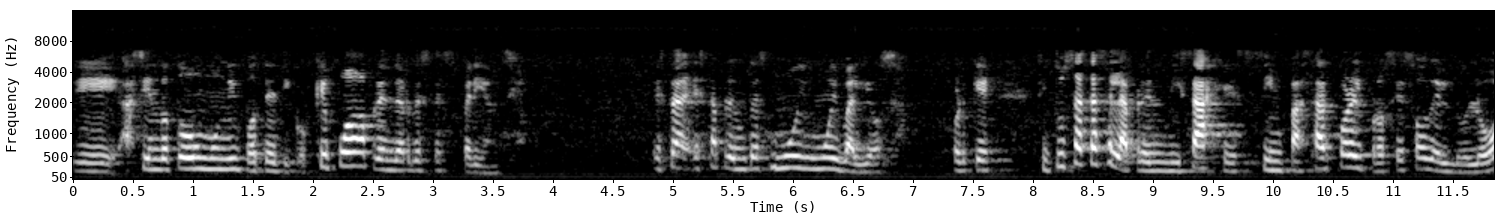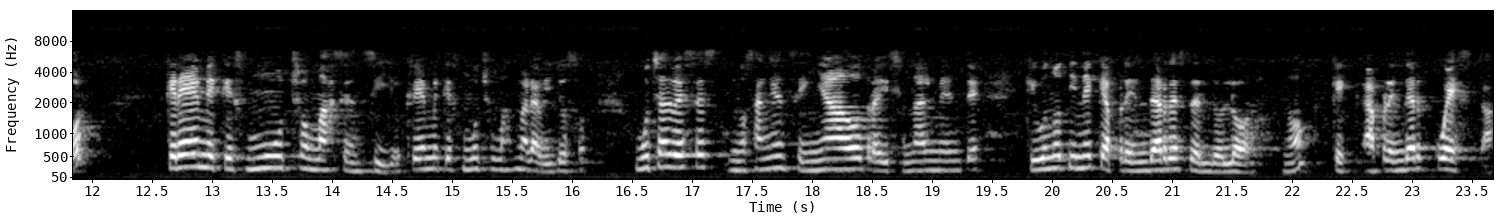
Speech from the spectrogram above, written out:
eh, haciendo todo un mundo hipotético. ¿Qué puedo aprender de esta experiencia? Esta, esta pregunta es muy, muy valiosa, porque si tú sacas el aprendizaje sin pasar por el proceso del dolor, créeme que es mucho más sencillo, créeme que es mucho más maravilloso. Muchas veces nos han enseñado tradicionalmente que uno tiene que aprender desde el dolor, ¿no? Que aprender cuesta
